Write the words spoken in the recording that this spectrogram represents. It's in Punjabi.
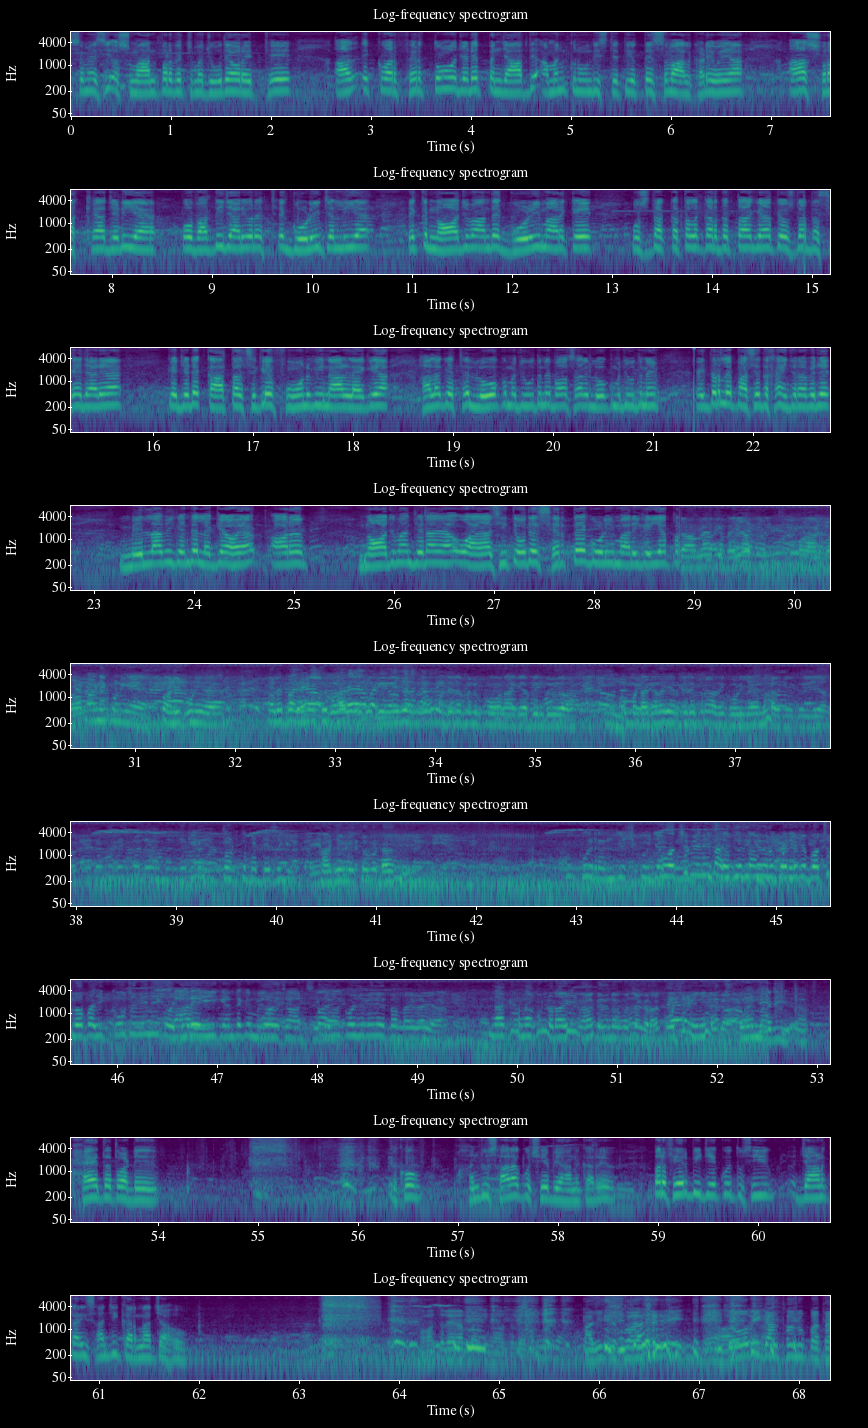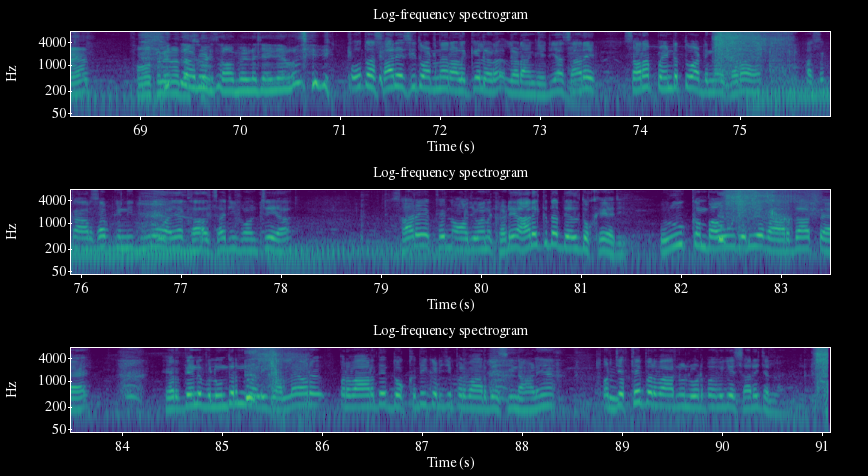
ਸਮੇਂ ਅਸੀਂ ਉਸਮਾਨਪੁਰ ਵਿੱਚ ਮੌਜੂਦ ਹੈ ਔਰ ਇੱਥੇ ਆ ਇੱਕ ਵਾਰ ਫਿਰ ਤੋਂ ਜਿਹੜੇ ਪੰਜਾਬ ਦੇ ਅਮਨ ਕਾਨੂੰਨ ਦੀ ਸਥਿਤੀ ਉੱਤੇ ਸਵਾਲ ਖੜੇ ਹੋਏ ਆ। ਆ ਸੁਰੱਖਿਆ ਜਿਹੜੀ ਹੈ ਉਹ ਵੱਧਦੀ ਜਾ ਰਹੀ ਔਰ ਇੱਥੇ ਗੋਲੀ ਚੱਲੀ ਹੈ। ਇੱਕ ਨੌਜਵਾਨ ਦੇ ਗੋਲੀ ਮਾਰ ਕੇ ਉਸ ਦਾ ਕਤਲ ਕਰ ਦਿੱਤਾ ਗਿਆ ਤੇ ਉਸ ਦਾ ਦੱਸਿਆ ਜਾ ਰਿਹਾ ਕਿ ਜਿਹੜੇ ਕਾਤਲ ਸੀਗੇ ਫੋਨ ਵੀ ਨਾਲ ਲੈ ਗਿਆ ਹਾਲਾਂਕਿ ਇੱਥੇ ਲੋਕ ਮੌਜੂਦ ਨੇ, ਬਹੁਤ ਸਾਰੇ ਲੋਕ ਮੌਜੂਦ ਨੇ। ਇਧਰਲੇ ਪਾਸੇ ਦਿਖਾਈ ਜਰਾ ਵੇ ਮੇਲਾ ਵੀ ਕਹਿੰਦੇ ਲੱਗਿਆ ਹੋਇਆ ਔਰ ਨੌਜਵਾਨ ਜਿਹੜਾ ਆ ਉਹ ਆਇਆ ਸੀ ਤੇ ਉਹਦੇ ਸਿਰ ਤੇ ਗੋਲੀ ਮਾਰੀ ਗਈ ਆ। ਪਾਣੀ ਪੁਣੀ ਆਇਆ ਪਾਣੀ ਪੂਣੀ ਆਇਆ ਹਲੇ ਭਾਜੀ ਉੱਥੇ ਬਾਹਰ ਗਏ ਜਾਂਦੇ ਮੁੰਡੇ ਦਾ ਮੈਨੂੰ ਫੋਨ ਆ ਗਿਆ ਬਿੰਦੂ ਦਾ। ਉਹ ਮੁੰਡਾ ਕਹਿੰਦਾ ਯਾਰ ਤੇਰੇ ਭਰਾ ਦੇ ਗੋਲੀਆਂ ਮਾਰ ਕੇ ਕੋਈ ਯਾਰ। ਤੁਰਤ ਵੱਡੇ ਸੀਗੇ? ਹਾਂਜੀ ਮੇਰੇ ਤੋਂ ਵੱਡਾ ਸੀ। ਕੋਈ ਰੰਜਿਸ਼ ਕੋਈ ਜਾਂ ਕੁਝ ਵੀ ਨਹੀਂ ਭਾਜੀ ਤੁਸੀਂ ਕਿਸੇ ਨੂੰ ਪਿੰਡ 'ਚ ਪੁੱਛ ਲਓ ਭਾਜੀ ਕੁਝ ਵੀ ਨਹੀਂ ਕੋਈ ਸਾਰੇ ਇਹੀ ਕਹਿੰਦੇ ਕਿ ਮੇਰੇ ਸਾਥ ਸੀ ਭਾਜੀ ਕੁਝ ਵੀ ਨਹੀਂ ਤਾਂ ਹੈਗਾ ਯਾਰ। ਨਾ ਕਿਸੇ ਨਾਲ ਕੋਈ ਲੜਾਈ ਨਾ ਕਿਸੇ ਨਾਲ ਕੋਈ ਝਗੜਾ ਕੁਝ ਵੀ ਨਹੀਂ ਹੈਗਾ। ਜੀ ਹੈ ਤਾਂ ਤੁਹਾਡੇ ਦੇਖੋ ਹੰਝੂ ਸਾਰਾ ਕੁਝ ਇਹ ਬਿਆਨ ਕਰ ਰਹੇ। ਹੋ, ਪਰ ਫਿਰ ਵੀ ਜੇ ਕੋਈ ਤੁਸੀਂ ਜਾਣਕਾਰੀ ਸਾਂਝੀ ਕਰਨਾ ਚਾਹੋ। ਹੌਸਲੇ ਨਾਲ ਭਾਜੀ ਹੌਸਲੇ ਨਾਲ। ਭਾਜੀ ਜਸਵਾਲ ਸਿੰਘ ਜੀ ਜੋ ਵੀ ਗੱਲ ਤੁਹਾਨੂੰ ਪਤਾ ਹੈ ਹੌਸਲੇ ਨਾਲ ਦੱਸੋ। ਇਨਸਾਫ ਮਿਲਣਾ ਚਾਹੀਦਾ ਭਾਜੀ ਉਹ ਤਾਂ ਸਾਰੇ ਅਸੀਂ ਤੁਹਾਡੇ ਨਾਲ ਰਲ ਕੇ ਲੜ- ਲੜਾਂਗੇ ਜੀ। ਆ ਸਾਰੇ ਸਾਰਾ ਪਿੰਡ ਤੁਹਾਡੇ ਨਾਲ ਖੜਾ ਹੈ। ਆ ਸਰਕਾਰ ਸਾਹਿਬ ਕਿੰਨੀ ਦੂਰੋਂ ਆਇਆ ਖਾਲਸਾ ਜੀ ਪਹੁੰਚੇ ਆ। ਸਾਰੇ ਇੱਥੇ ਨੌਜਵਾਨ ਖੜੇ ਆ, ਹਰ ਇੱਕ ਦਾ ਦਿਲ ਦੁਖਿਆ ਜੀ। ਰੂਹ ਕੰਬਾਊ ਜਿਹੜੀ ਇਹ ਵਾਰਦਾਤ ਹੈ ਹਿਰਦੇ ਨੂੰ ਬਲੂੰਦਰਨ ਵਾਲੀ ਗੱਲ ਹੈ ਔਰ ਪਰਿਵਾਰ ਦੇ ਦੁੱਖ ਦੀ ਘੜੀ 'ਚ ਪਰਿਵਾਰ ਦੇ ਅਸੀਂ ਨਾਲ ਆ ਔਰ ਜਿੱਥੇ ਪਰਿਵਾਰ ਨੂੰ ਲੋੜ ਪਵੇਗੀ ਸਾਰੇ ਚੱਲਾਂਗੇ।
